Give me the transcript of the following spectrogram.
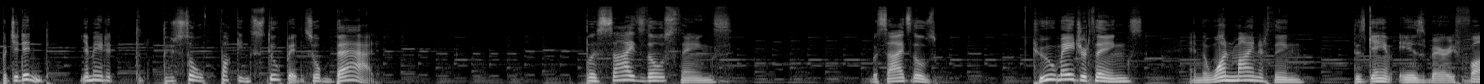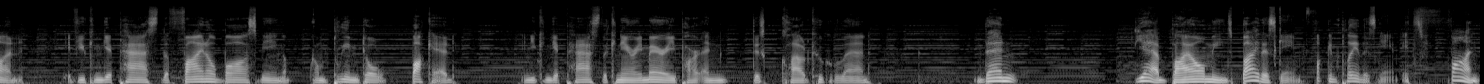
but you didn't. You made it so fucking stupid, so bad. Besides those things, besides those two major things and the one minor thing, this game is very fun. If you can get past the final boss being a complete and total fuckhead, and you can get past the Canary Mary part and this Cloud Cuckooland, then yeah, by all means, buy this game. Fucking play this game. It's fun.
